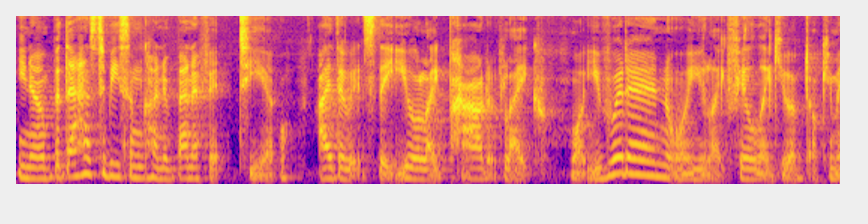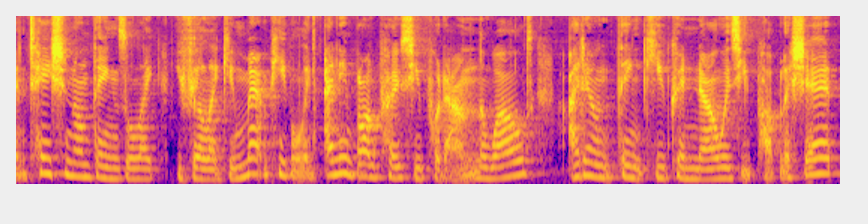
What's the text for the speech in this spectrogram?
you know but there has to be some kind of benefit to you. Either it's that you're like proud of like what you've written or you like feel like you have documentation on things or like you feel like you met people. Like any blog post you put out in the world i don't think you can know as you publish it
